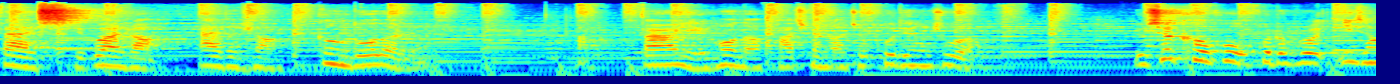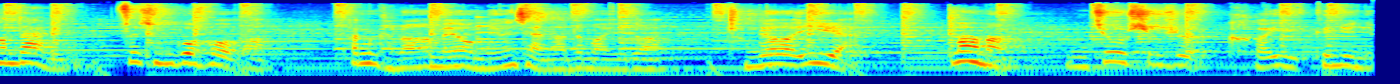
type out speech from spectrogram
在习惯上艾特上更多的人啊，当然以后呢发圈呢就固定住了。有些客户或者说意向代理咨询过后啊，他们可能没有明显的这么一个成交的意愿，那么你就是不是可以根据你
